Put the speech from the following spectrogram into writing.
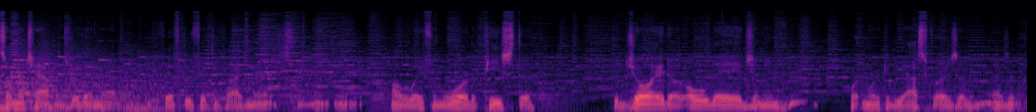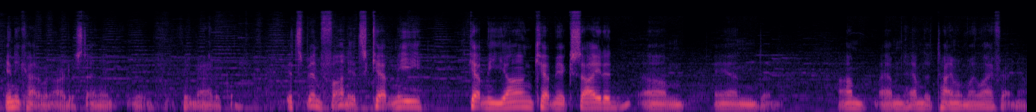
So much happens within that 50, 55 minutes, all the way from war to peace to, the joy to old age. I mean, what more could you ask for as, a, as a, any kind of an artist? I think uh, thematically, it's been fun. It's kept me kept me young, kept me excited, um, and uh, I'm, I'm having the time of my life right now.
